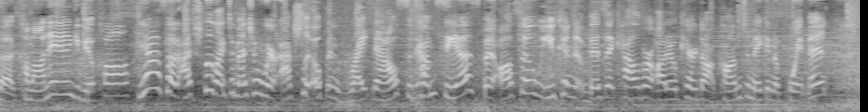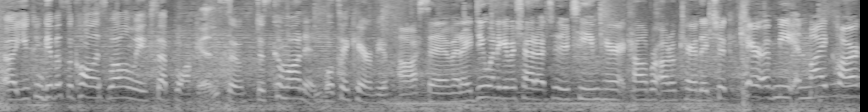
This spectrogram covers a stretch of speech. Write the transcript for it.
uh, come on in, give you a call? Yes, yeah, so I'd actually like to mention we're actually open right now, so come see us. But also, you can visit caliberautocare.com to make an appointment. Uh, you can give us a call as well, and we accept walk-ins. So just come on in. We'll take care of you. Awesome. And I do want to give a shout out to your team here at Caliber Auto Care. They took care of me and my car.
